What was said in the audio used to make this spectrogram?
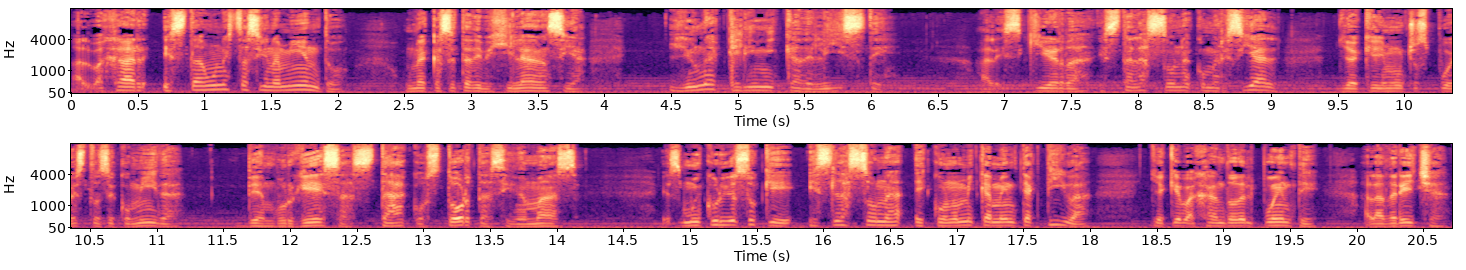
Al bajar está un estacionamiento, una caseta de vigilancia y una clínica del Liste. A la izquierda está la zona comercial, ya que hay muchos puestos de comida, de hamburguesas, tacos, tortas y demás. Es muy curioso que es la zona económicamente activa, ya que bajando del puente, a la derecha,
